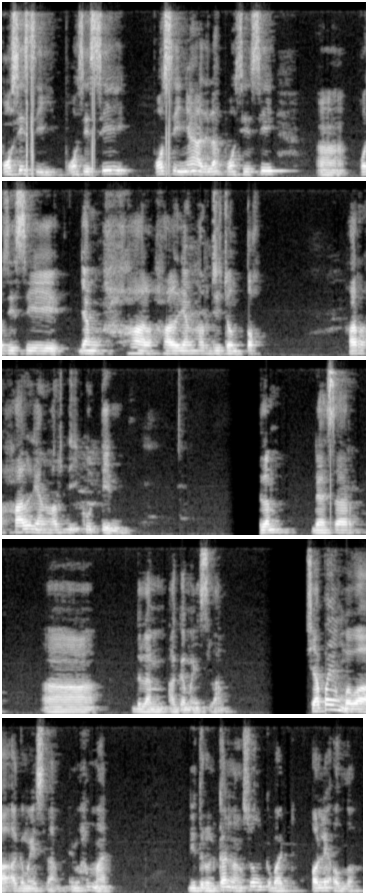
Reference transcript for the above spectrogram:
posisi posisi posisinya adalah posisi uh, posisi yang hal-hal yang harus dicontoh hal-hal yang harus diikutin dalam dasar uh, dalam agama Islam. Siapa yang bawa agama Islam? Muhammad diturunkan langsung kepada oleh Allah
